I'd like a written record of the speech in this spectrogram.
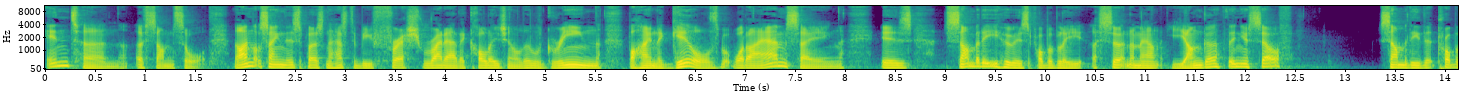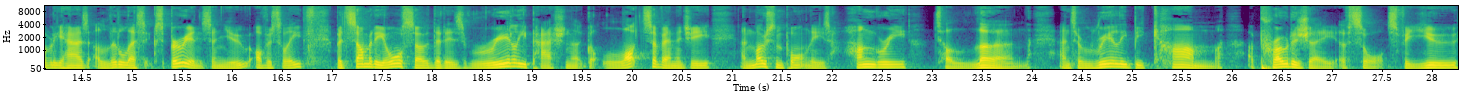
intern of some sort. Now, I'm not saying this person has to be fresh right out of college and a little green behind the gills, but what I am saying is somebody who is probably a certain amount younger than yourself somebody that probably has a little less experience than you, obviously, but somebody also that is really passionate, got lots of energy, and most importantly, is hungry to learn and to really become a protege of sorts for you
